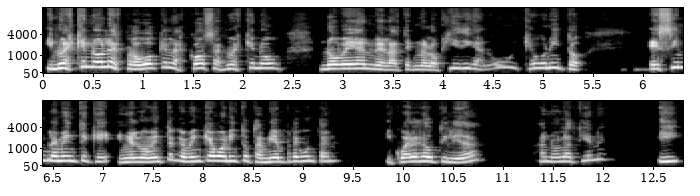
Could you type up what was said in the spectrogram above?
y, no es que no les provoquen las cosas, no es que no, no vean la tecnología y digan, uy, qué bonito. Es simplemente que en el momento que ven qué bonito, también preguntan, ¿y cuál es la utilidad? Ah, no la tienen. Y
